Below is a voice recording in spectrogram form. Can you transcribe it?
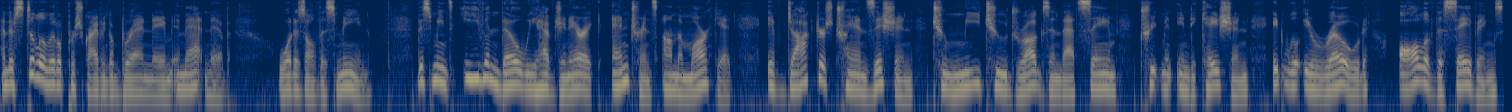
and there's still a little prescribing of brand name imatinib. What does all this mean? This means even though we have generic entrants on the market, if doctors transition to Me Too drugs in that same treatment indication, it will erode all of the savings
